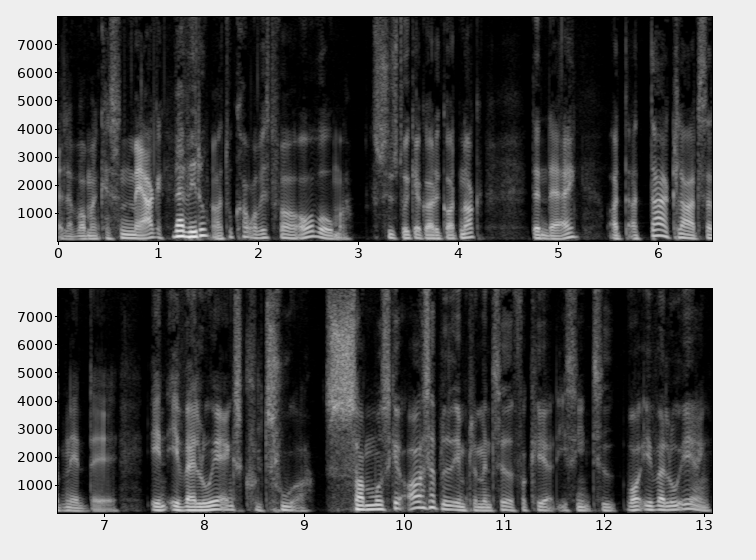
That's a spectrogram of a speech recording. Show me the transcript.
eller hvor man kan sådan mærke, Hvad vil du? Nå, du kommer vist for at overvåge mig. Synes du ikke, jeg gør det godt nok? Den der, ikke? Og, og der er klart sådan et, øh, en evalueringskultur, som måske også er blevet implementeret forkert i sin tid, hvor evaluering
